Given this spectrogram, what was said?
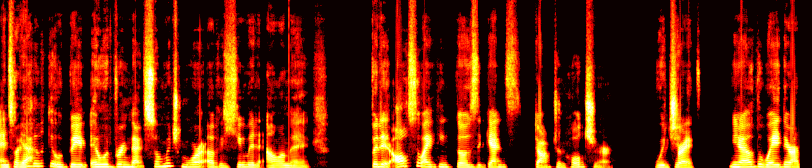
And so I feel like it would be, it would bring back so much more of a human element. But it also, I think, goes against doctor culture, which right. you know, the way they're.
